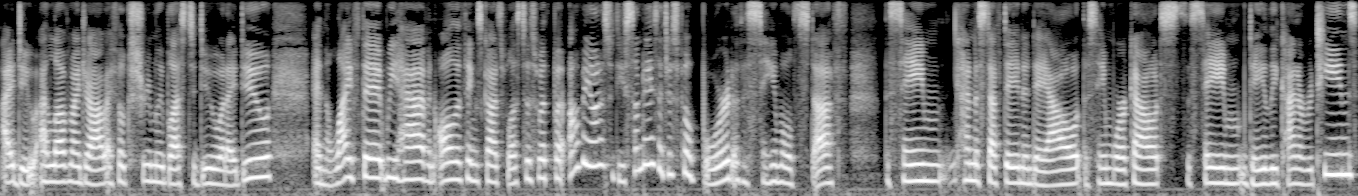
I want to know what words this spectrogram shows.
I do. I love my job. I feel extremely blessed to do what I do and the life that we have and all the things God's blessed us with. But I'll be honest with you, some days I just feel bored of the same old stuff the same kind of stuff day in and day out, the same workouts, the same daily kind of routines.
